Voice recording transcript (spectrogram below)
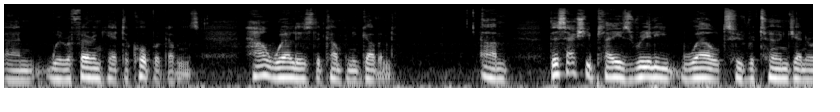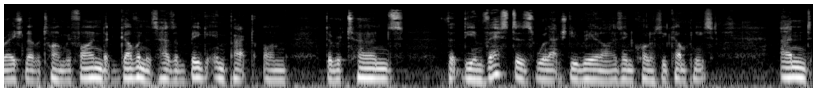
and we're referring here to corporate governance. How well is the company governed? Um, this actually plays really well to return generation over time. We find that governance has a big impact on the returns that the investors will actually realize in quality companies. And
